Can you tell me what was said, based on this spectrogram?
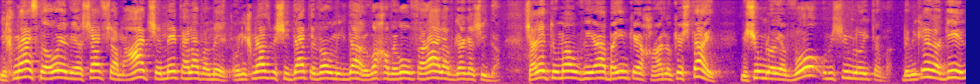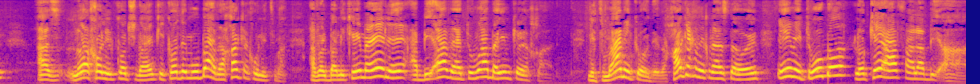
נכנס לאוהל וישב שם עד שמת עליו המת, או נכנס בשידת איבה ומגדל, ובא חברו ופרה עליו גג השידה. שהרי טומאה וביאה באים כאחד, לוקח שתיים, משום לא יבוא ומשום לא יטמא. במקרה רגיל, אז לא יכול ללקוט שניים, כי קודם הוא בא ואחר כך הוא נטמא. אבל במקרים האלה, הביאה והטומאה באים כאחד. נטמע מקודם, אחר כך נכנס לאוהל, אם יתרו בו, לוקה אף על הביאה.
